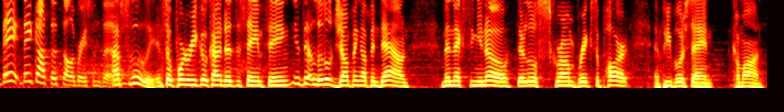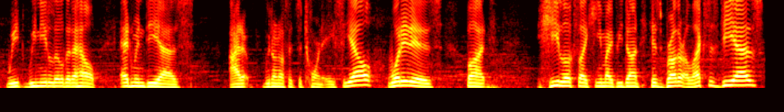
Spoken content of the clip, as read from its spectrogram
they they got those celebrations in. Absolutely. And so Puerto Rico kind of does the same thing, a little jumping up and down. And then next thing you know, their little scrum breaks apart, and people are saying, "Come on, we we need a little bit of help." Edwin Diaz, I don't, we don't know if it's a torn ACL, what it is, but he looks like he might be done. His brother Alexis Diaz.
